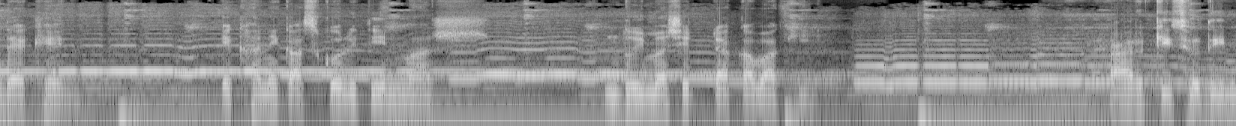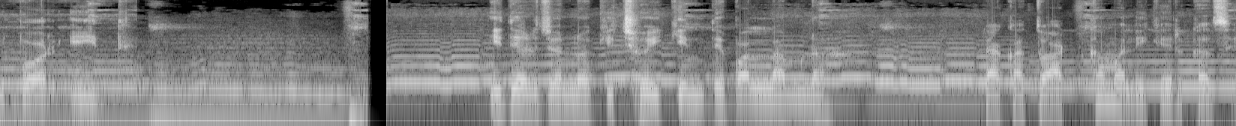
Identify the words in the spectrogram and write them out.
দেখেন, এখানে কাজ করি তিন মাস, দুই মাসের টাকা বাকি। আর কিছুদিন পর ঈদ। ঈদের জন্য কিছুই কিনতে পারলাম না। টাকা তো আটকা মালিকের কাছে।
